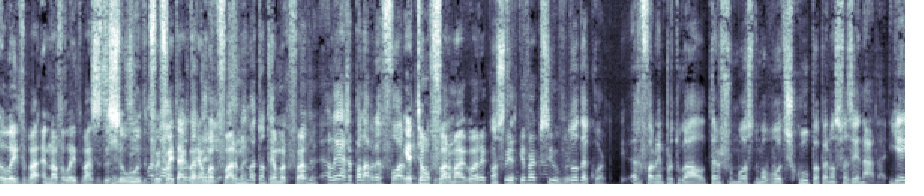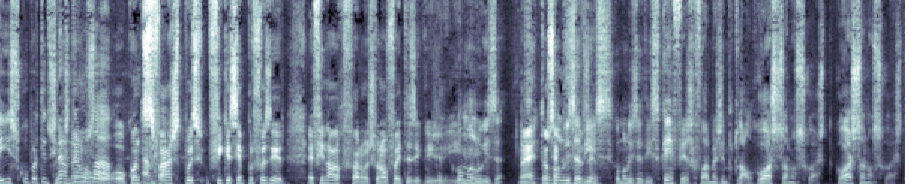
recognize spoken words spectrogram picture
A, lei de ba- a nova lei de base de sim, saúde sim, que foi uma feita agora é uma reforma? Sim, é tontaria. uma reforma? Aliás, a palavra reforma. É tão Portugal- reforma agora Com como foi de. Cavaco Silva. Estou de acordo. a reforma em Portugal transformou-se numa boa desculpa para não se fazer nada. E é isso que o Partido Socialista não, não, tem usado. Ou, ou quando ah, se faz, depois fica sempre por fazer. Afinal, as reformas foram feitas e. e como a Luísa. É? como, a Luísa disse, como a Luísa disse, quem fez reformas em Portugal, gosta ou não se gosta, gosta ou não se gosta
